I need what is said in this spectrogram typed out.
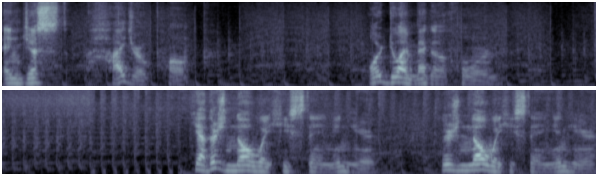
And just Hydro Pump. Or do I Mega Horn? Yeah, there's no way he's staying in here. There's no way he's staying in here.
